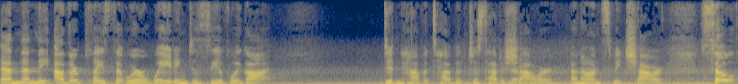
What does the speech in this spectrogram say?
And then the other place that we were waiting to see if we got didn't have a tub. It just had a shower, an ensuite shower. So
